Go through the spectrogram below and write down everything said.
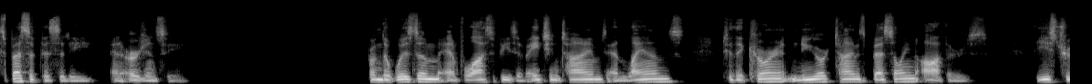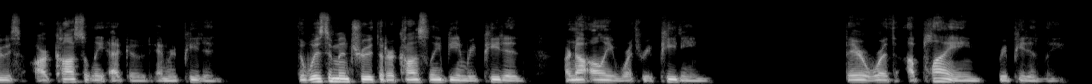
specificity, and urgency. From the wisdom and philosophies of ancient times and lands to the current New York Times bestselling authors, these truths are constantly echoed and repeated. The wisdom and truth that are constantly being repeated are not only worth repeating, they are worth applying repeatedly.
